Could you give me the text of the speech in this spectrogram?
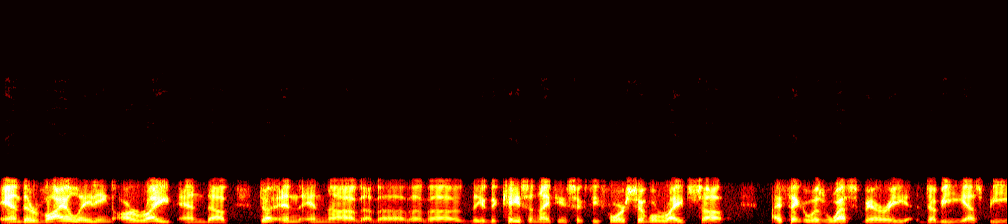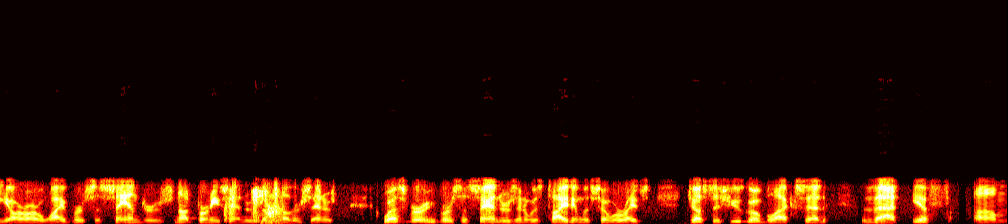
and they're violating our right and uh in in uh, uh, the the case in 1964 civil rights uh I think it was Wesberry, W E S B E R R Y versus Sanders, not Bernie Sanders, but another Sanders. Wesberry versus Sanders, and it was tied in with civil rights. Justice Hugo Black said that if um,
